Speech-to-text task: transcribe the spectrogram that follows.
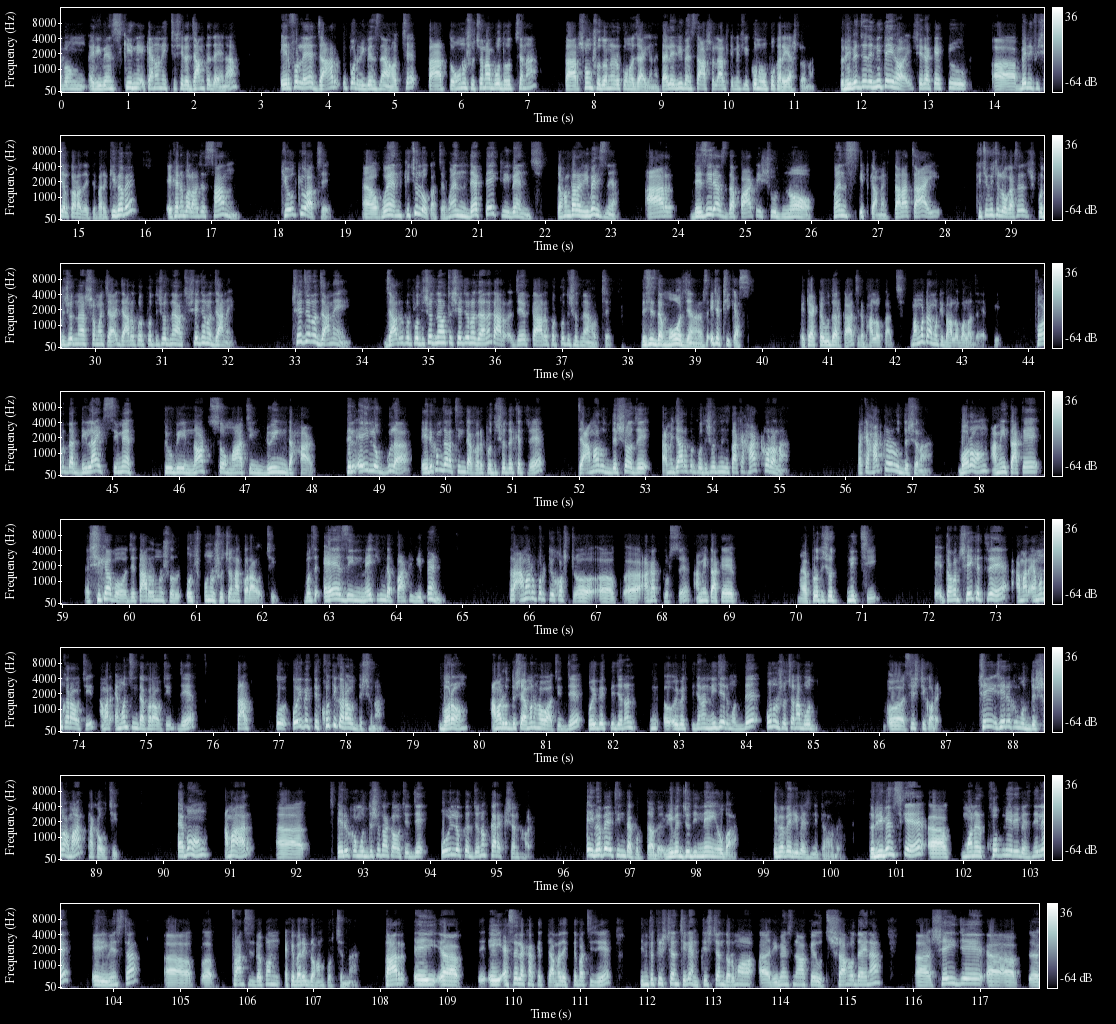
এবং রিভেঞ্জ কি কেন নিচ্ছে সেটা জানতে দেয় না। এর ফলে যার উপর রিভেঞ্জ নেওয়া হচ্ছে, তার তো অনুশোচনা বোধ হচ্ছে না, তার সংশোধনের কোনো জায়গা নেই। তাহলে রিভেঞ্জটা আসলে আলটিমেটলি কোনো উপকারে আসলো না। তো রিভেঞ্জ যদি নিতেই হয়, সেটাকে একটু বেনিফিশিয়াল করা যেতে পারে। কীভাবে? এখানে বলা হচ্ছে সাম কেউ কেউ আছে হোয়েন কিছু লোক আছে হোয়েন দে টেক রিভেঞ্জ তখন তারা রিভেঞ্জ নেয়, আর desirous the party should know whence it came তারা চাই কিছু কিছু লোক আছে, প্রতিশোধ নেওয়ার সময় চায়, যার উপর প্রতিশোধ নেওয়া হচ্ছে, সেই জন্য জানে। সে যেন জানে, যার উপর প্রতিশোধ নেওয়া হচ্ছে, সে যেন জানে তার, যে তার উপর প্রতিশোধ নেওয়া হচ্ছে। This is the more generous এটা ঠিক আছে। এটা একটা উদার কাজ, এটা ভালো কাজ, বা মোটামুটি ভালো বলা যায় আর কি for the delight seemeth to be not so much in doing the hurt তাহলে এই লোকগুলা, এরকম যারা চিন্তা করে প্রতিশোধের ক্ষেত্রে, যে আমার উদ্দেশ্য যে আমি যার উপর প্রতিশোধ নিচ্ছি তাকে হার্ট করা না। তাকে হার্ট করার উদ্দেশ্য না। বরং আমি তাকে শিখাবো যে তার অনুসর- অনুশোচনা করা উচিত। বলছে as in making the party repent তারা আমার উপর কেউ কষ্ট আঘাত করছে, আমি তাকে প্রতিশোধ নিচ্ছি। তখন সেই ক্ষেত্রে আমার এমন করা উচিত, আমার এমন চিন্তা করা উচিত যে তার ওই ব্যক্তির ক্ষতি করা উদ্দেশ্য না। বরং আমার উদ্দেশ্য এমন হওয়া উচিত যে ওই ব্যক্তি যেন ওই ব্যক্তি যেন নিজের মধ্যে অনুশোচনা বোধ সৃষ্টি করে। সেই সেই রকম উদ্দেশ্য আমার থাকা উচিত। এবং আমার এরকম উদ্দেশ্য থাকা উচিত যে ওই লোকের জন্য কারেকশন হয়। এইভাবে চিন্তা করতে হবে। রিভেঞ্জ যদি নেই, ও বা, এভাবে রিভেঞ্জ নিতে হবে। তো রিভেঞ্জকে মনের ক্ষোভ নিয়ে রিভেঞ্জ নিলে এই রিভেঞ্জটা ফ্রান্সিস বেকন একেবারে গ্রহণ করছেন না। তার এই এই এসে লেখার ক্ষেত্রে আমরা দেখতে পাচ্ছি যে তিনি তো খ্রিস্টান ছিলেন। খ্রিস্টান ধর্ম রিভেঞ্জ নেওয়াকে উৎসাহ দেয় না। সেই যে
